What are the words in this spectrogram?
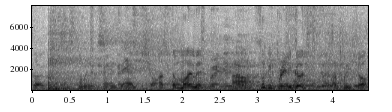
So he's just doing the Trans Am at the moment. Um, it's looking pretty good. I'm pretty sure.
